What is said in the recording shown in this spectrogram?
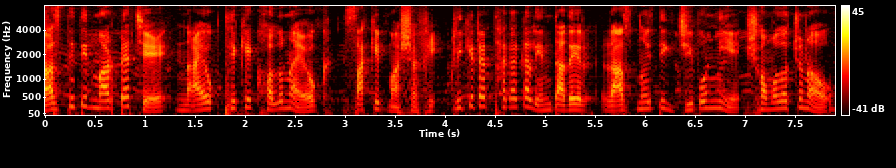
রাজনীতির মারপ্যাচে নায়ক থেকে খলনায়ক সাকিব মাশরাফি। ক্রিকেটার থাকাকালীন তাদের রাজনৈতিক জীবন নিয়ে সমালোচনাও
